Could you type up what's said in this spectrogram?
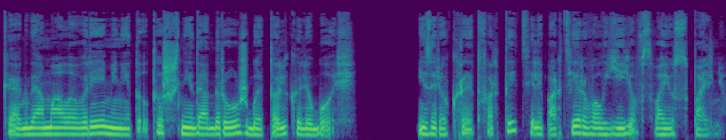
«Когда мало времени, тут уж не до дружбы, только любовь изрек Редфорд и телепортировал ее в свою спальню.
